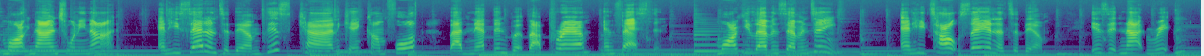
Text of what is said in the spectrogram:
Mark 9:29. And he said unto them, This kind can come forth by nothing but by prayer and fasting. Mark 11:17. And he taught, saying unto them, Is it not written,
